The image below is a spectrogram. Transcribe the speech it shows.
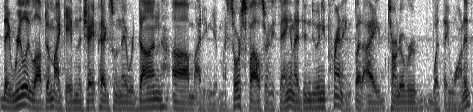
They really loved them. I gave them the JPEGs when they were done. Um, I didn't give my source files or anything, and I didn't do any printing, but I turned over what they wanted.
